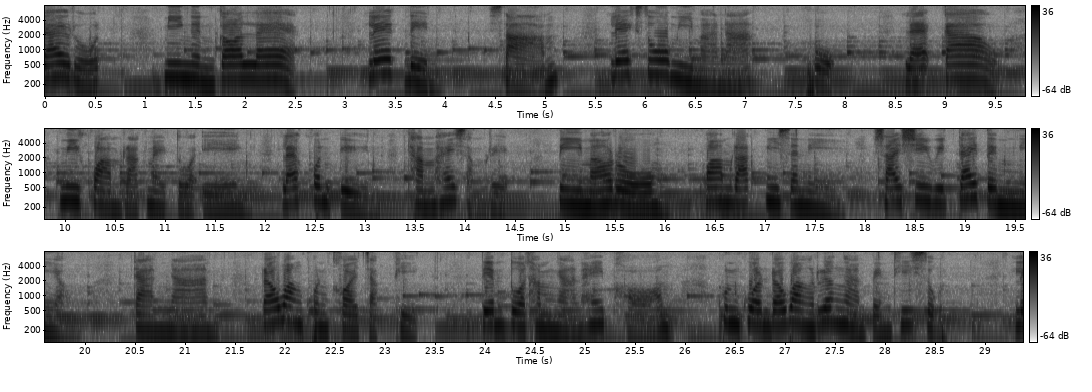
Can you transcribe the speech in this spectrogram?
ได้รถ มีเงินก้อนแรก เลขเด่น 3 เลขสู้มีมานะ 6 และ 9 มีความรักในตัวเอง และคนอื่น ทำให้สำเร็จ ปีมะโรง ความรักมีเสน่ห์ใช้ชีวิตได้เต็มเหนี่ยว การงาน ระวังคนคอยจับผิด เตรียมตัวทำงานให้พร้อม คุณควรระวังเรื่องงานเป็นที่สุด เล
